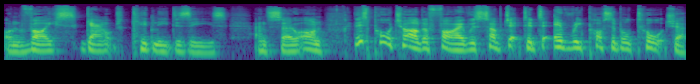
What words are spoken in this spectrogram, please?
on vice, gout, kidney disease, and so on. This poor child of five was subjected to every possible torture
